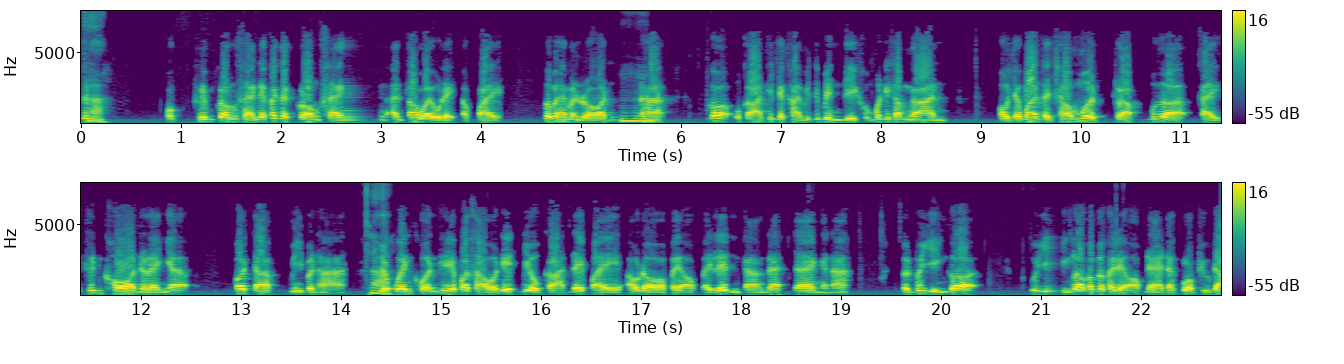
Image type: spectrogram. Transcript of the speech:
ซึ่งค่ะพอฟิล์มกรองแสงเนี่ยก็จะกรองแสงอัลตราไวโอเลตออกไป เพื่อไม่ให้มันร้อนอือฮึนะฮะก็โอกาสที่จะขาดวิตามินดีของคนที่ทำงาน ออกจากบ้านแต่เช้ามืดกลับเมื่อไก่ขึ้นคอนอะไรเงี้ยก็จะมีปัญหาค่ะ ยกเว้นคนที่พอเสาร์อาทิตย์มีโอกาสได้ไปเอาดอไปออกไปเล่นกลางแดดแจ้งอะนะส่วนผู้หญิงก็ผู้หญิงเราก็ไม่ค่อยได้ออกแดดนะกลัวผิวด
